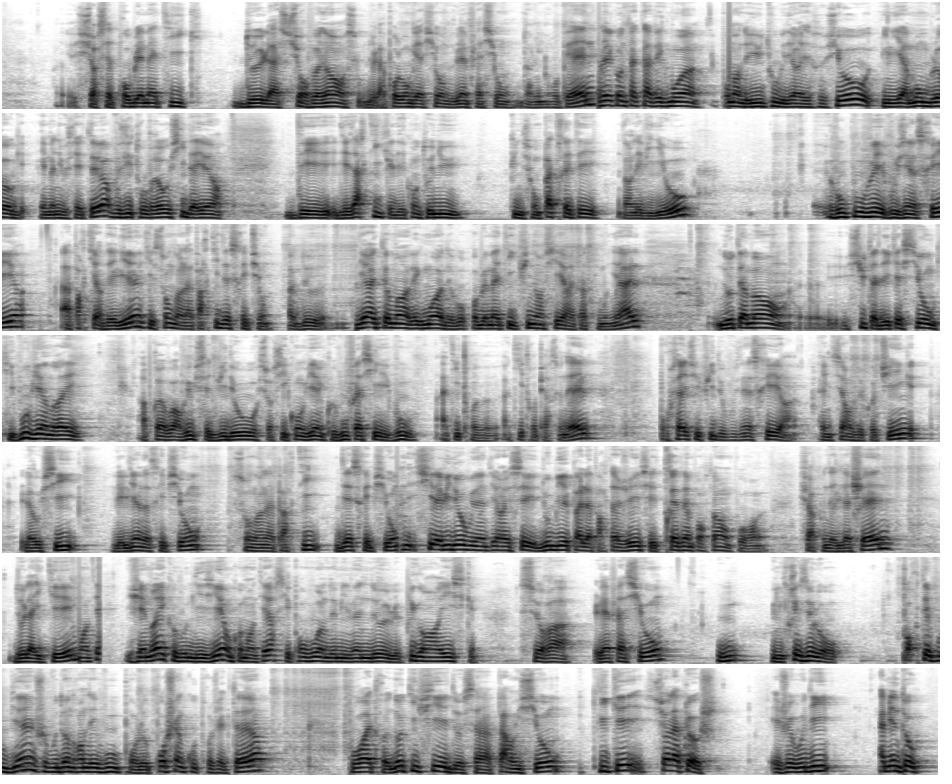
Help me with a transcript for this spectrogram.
sur cette problématique de la survenance ou de la prolongation de l'inflation dans l'Union Européenne. Vous avez contact avec moi pour moi de YouTube et des réseaux sociaux. Il y a mon blog et ma newsletter. Vous y trouverez aussi d'ailleurs des, articles et des contenus qui ne sont pas traités dans les vidéos. Vous pouvez vous inscrire à partir des liens qui sont dans la partie description. De, directement avec moi de vos problématiques financières et patrimoniales, notamment euh, suite à des questions qui vous viendraient après avoir vu cette vidéo sur ce qui convient que vous fassiez, vous, à titre, à titre personnel. Pour ça, il suffit de vous inscrire à une séance de coaching. Là aussi, les liens d'inscription sont dans la partie description. Si la vidéo vous intéresse, n'oubliez pas de la partager, c'est très important pour faire connaître la chaîne, de liker. J'aimerais que vous me disiez en commentaire si pour vous en 2022, le plus grand risque sera l'inflation ou une crise de l'euro. Portez-vous bien, je vous donne rendez-vous pour le prochain coup de projecteur. Pour être notifié de sa parution, cliquez sur la cloche. Et je vous dis à bientôt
